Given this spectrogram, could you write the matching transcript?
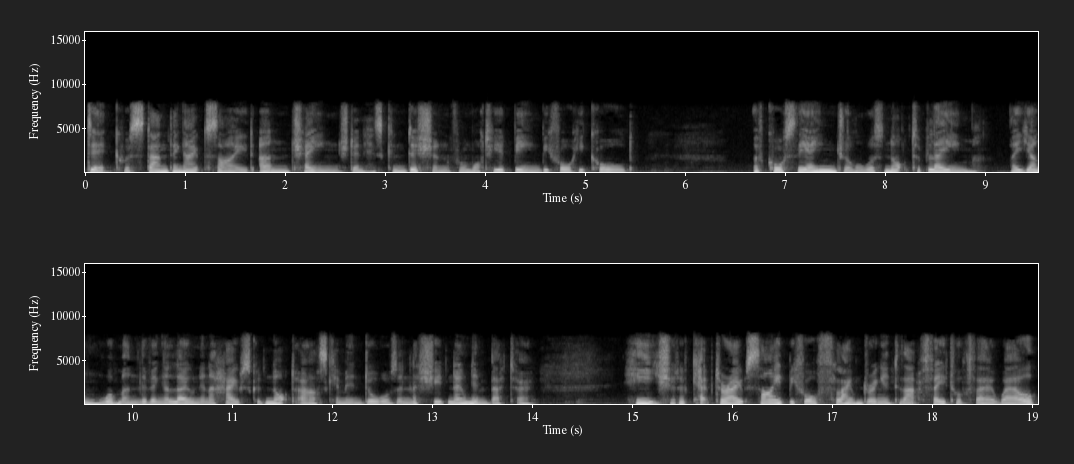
Dick was standing outside unchanged in his condition from what he had been before he called. Of course the angel was not to blame. A young woman living alone in a house could not ask him indoors unless she had known him better. He should have kept her outside before floundering into that fatal farewell.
